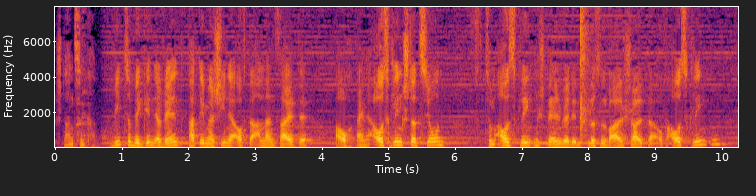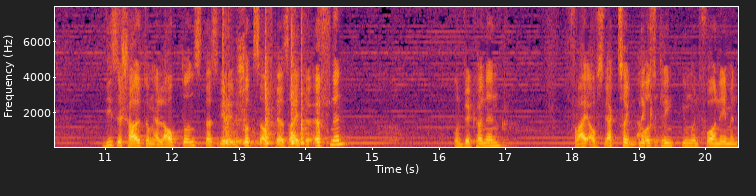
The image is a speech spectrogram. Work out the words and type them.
stanzen kann. Wie zu Beginn erwähnt, hat die Maschine auf der anderen Seite auch eine Ausklinkstation. Zum Ausklinken stellen wir den Schlüsselwahlschalter auf Ausklinken. Diese Schaltung erlaubt uns, dass wir den Schutz auf der Seite öffnen und wir können frei aufs Werkzeug Ausklinkungen vornehmen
